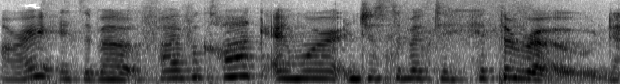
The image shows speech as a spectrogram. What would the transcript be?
Alright, it's about 5 o'clock and we're just about to hit the road.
